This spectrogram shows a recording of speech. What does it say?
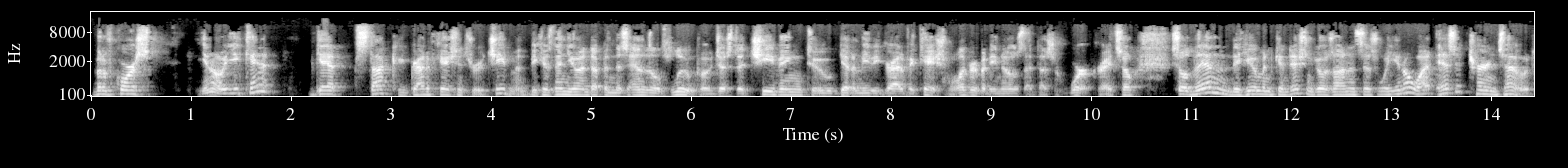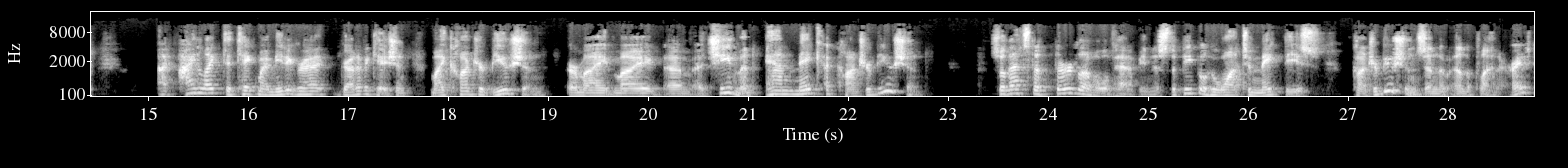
But of course, you know, you can't get stuck in gratification through achievement because then you end up in this endless loop of just achieving to get immediate gratification. Well, everybody knows that doesn't work, right? So, so then the human condition goes on and says, well, you know what? As it turns out, I, I like to take my immediate grat- gratification, my contribution or my, my um, achievement and make a contribution. So that's the third level of happiness. The people who want to make these contributions on the, on the planet, right?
